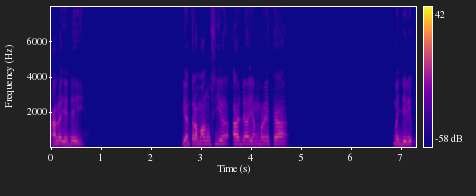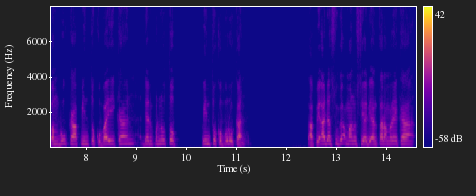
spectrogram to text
ala yadayh. Di antara manusia ada yang mereka menjadi pembuka pintu kebaikan dan penutup pintu keburukan. Tapi ada juga manusia di antara mereka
